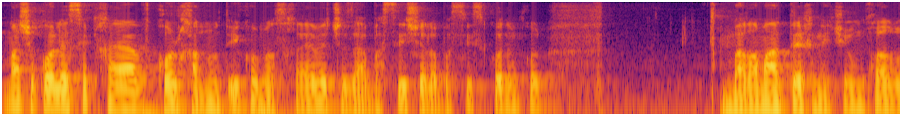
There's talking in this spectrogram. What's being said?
מה שכל עסק חייב, כל חנות e-commerce חייבת, שזה הבסיס של הבסיס קודם כל, ברמה הטכנית, מוכר,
